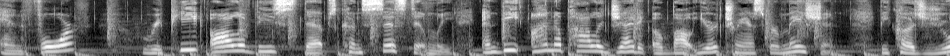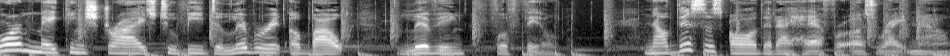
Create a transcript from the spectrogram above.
And four, repeat all of these steps consistently and be unapologetic about your transformation because you're making strides to be deliberate about living fulfilled. Now, this is all that I have for us right now.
